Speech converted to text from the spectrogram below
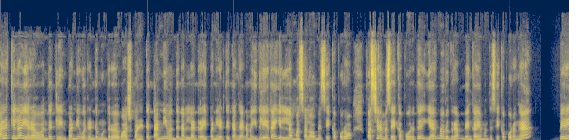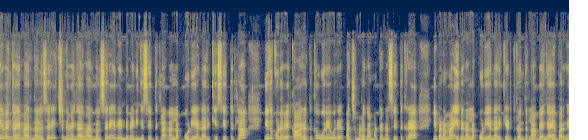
அரை கிலோ இறாவை வந்து க்ளீன் பண்ணி ஒரு ரெண்டு மூணு தடவை வாஷ் பண்ணிட்டு தண்ணி வந்து நல்லா ட்ரை பண்ணி எடுத்துட்டாங்க நம்ம இதுலேயே தான் எல்லா மசாலாவுமே சேர்க்க போகிறோம் ஃபர்ஸ்ட் நம்ம சேர்க்க போகிறது இரநூறு கிராம் வெங்காயம் வந்து சேர்க்க போகிறோங்க பெரிய வெங்காயமா இருந்தாலும் சரி சின்ன வெங்காயமா இருந்தாலும் சரி ரெண்டுமே நீங்க சேர்த்துக்கலாம். நல்லா பொடியா நறுக்கி சேர்த்துக்கலாம். இது கூடவே காரத்துக்கு ஒரே ஒரு பச்சை மிளகாய் மட்டும் நான் சேர்த்துக்கிறேன். இப்போ நம்ம இதை நல்லா பொடியா நறுக்கி எடுத்துட்டு வந்துடலாம். வெங்காயம் பாருங்க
